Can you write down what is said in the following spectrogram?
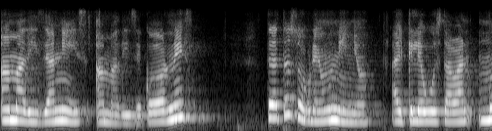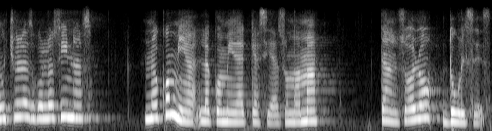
Amadís de Anís, Amadís de Codorniz. Trata sobre un niño al que le gustaban mucho las golosinas. No comía la comida que hacía su mamá, tan solo dulces.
